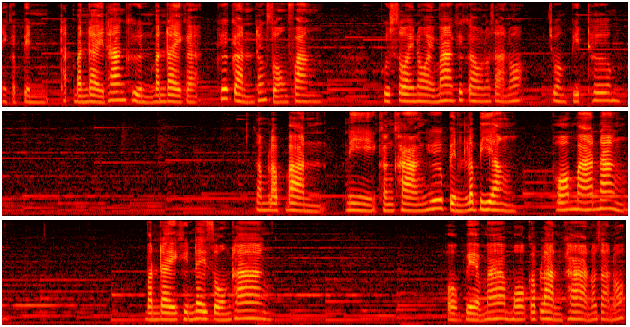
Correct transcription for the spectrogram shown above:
นี่ก็เป็นบันไดทางขึ้นบันไดก็คือกันทั้งสองฝั่งผู้ซอยหน่อยมากคือเก่าเนาะจ้ะเนาะช่วงปิดเทอมสำหรับบ้านนี่ข้างๆคือเป็นระเบียง พร้อมม้านั่ง บันไดขึ้นได้สองทาง ออกแบบมาเหมาะกับร้านค้าเนาะจ้ะเนาะ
